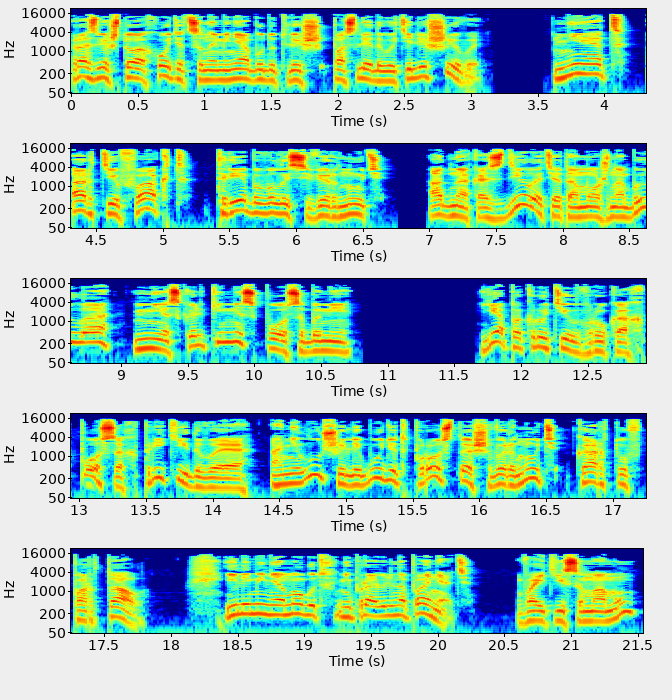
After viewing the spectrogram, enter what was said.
Разве что охотиться на меня будут лишь последователи Шивы. Нет, артефакт требовалось вернуть. Однако сделать это можно было несколькими способами. Я покрутил в руках посох, прикидывая, а не лучше ли будет просто швырнуть карту в портал. Или меня могут неправильно понять? Войти самому?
